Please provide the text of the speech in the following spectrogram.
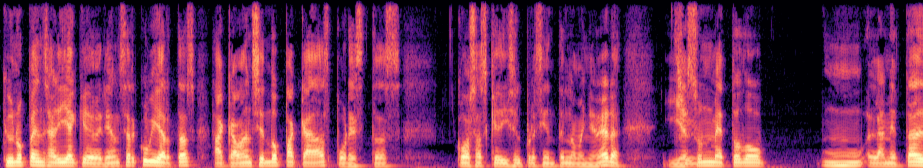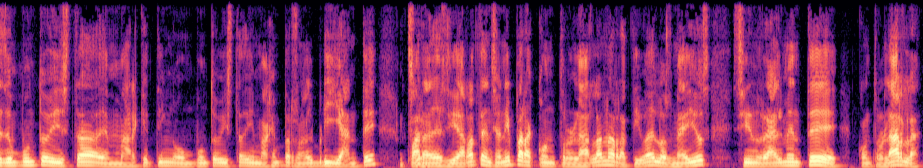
que uno pensaría que deberían ser cubiertas acaban siendo opacadas por estas cosas que dice el presidente en la mañanera. Y Sí. es un método, mm, la neta, desde un punto de vista de marketing o un punto de vista de imagen personal brillante para desviar la atención y para controlar la narrativa de los medios sin realmente controlarla.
